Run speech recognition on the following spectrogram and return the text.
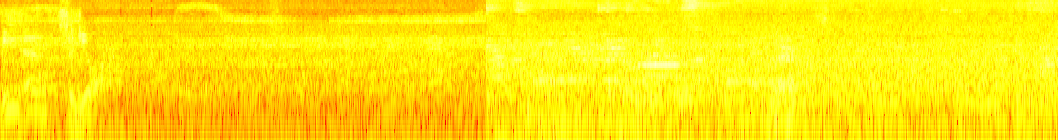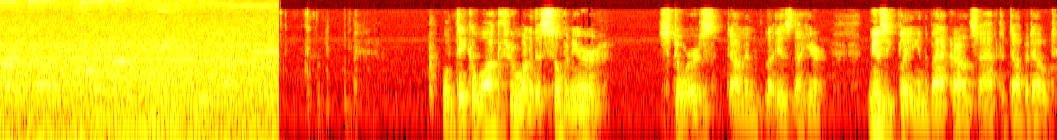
Me and Senor take a walk through one of the souvenir stores down in La Isla here. Music playing in the background, so I have to dub it out.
